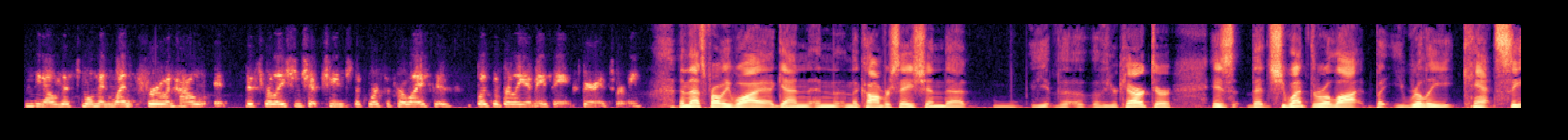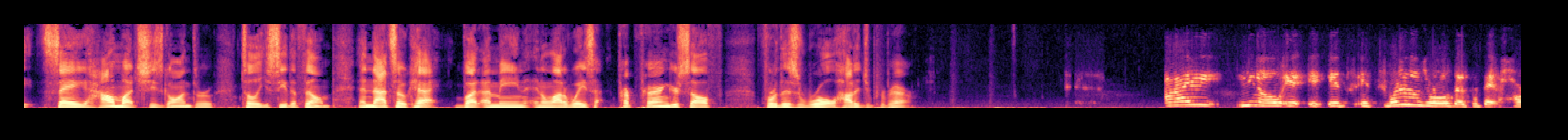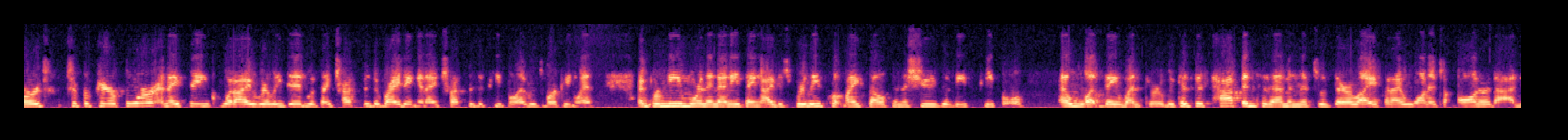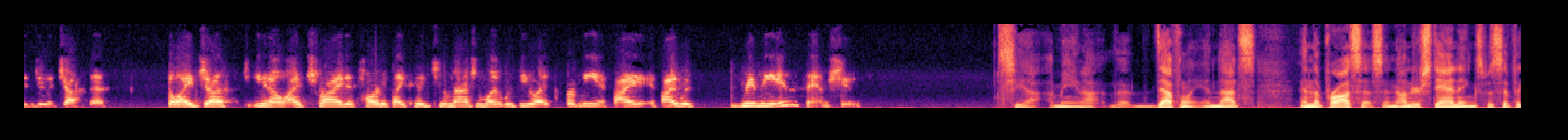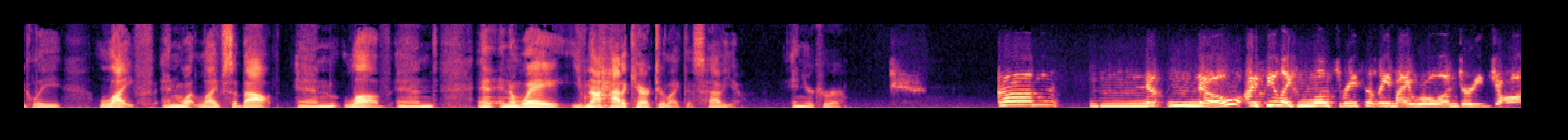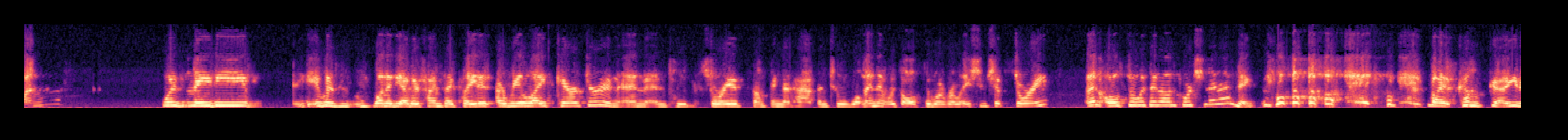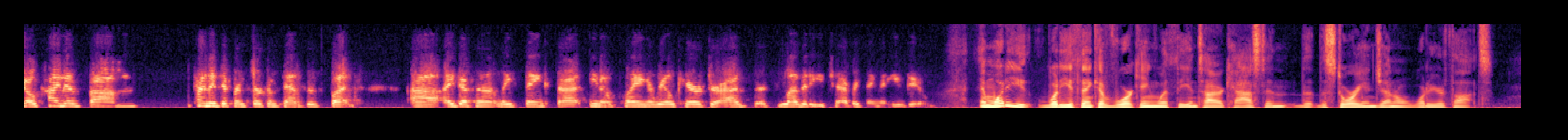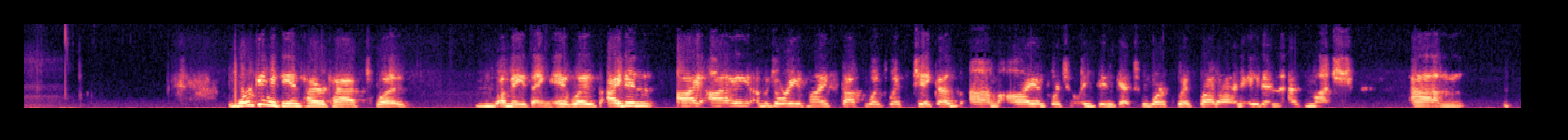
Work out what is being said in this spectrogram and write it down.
you know this woman went through and how it, this relationship changed the course of her life is was a really amazing experience for me. And that's probably why, again, in, in the conversation that the, of your character is that she went through a lot, but you really can't see say how much she's gone through till you see the film, and that's okay. But I mean, in a lot of ways, preparing yourself for this role, how did you prepare? I, you know, it, it, it's it's one of those roles that's a bit hard to prepare for, and I think what I really did was I trusted the writing and I trusted the people I was working with, and for me, more than anything, I just really put myself in the shoes of these people and what they went through because this happened to them and this was their life, and I wanted to honor that and do it justice. So I just, you know, I tried as hard as I could to imagine what it would be like for me if I if I was really in Sam's shoes. Yeah, I mean, uh, definitely, and that's in the process and understanding specifically life and what life's about and love and, and in a way you've not had a character like this, have you, in your career? Um, no, no. I feel like most recently my role on Dirty John was maybe it was one of the other times I played a real life character and, and, and told the story of something that happened to a woman. It was also a relationship story and also with an unfortunate ending. but you know, kind of um, kind of different circumstances. But uh, I definitely think that you know playing a real character adds this levity to everything that you do. And what do you what do you think of working with the entire cast and the, the story in general? What are your thoughts? Working with the entire cast was amazing. It was I didn't I I a majority of my stuff was with Jacob. Um, I unfortunately didn't get to work with Radha and Aiden as much um,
